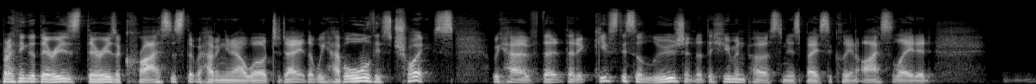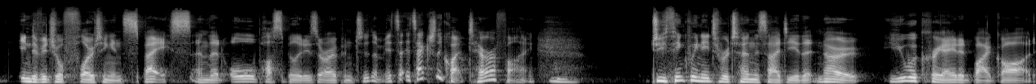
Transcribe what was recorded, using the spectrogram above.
but I think that there is there is a crisis that we're having in our world today that we have all this choice. We have that that it gives this illusion that the human person is basically an isolated individual floating in space and that all possibilities are open to them. It's it's actually quite terrifying. Mm. Do you think we need to return this idea that no, you were created by God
